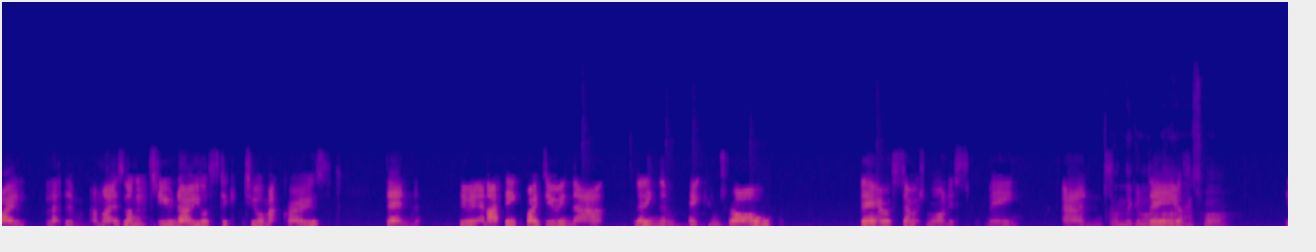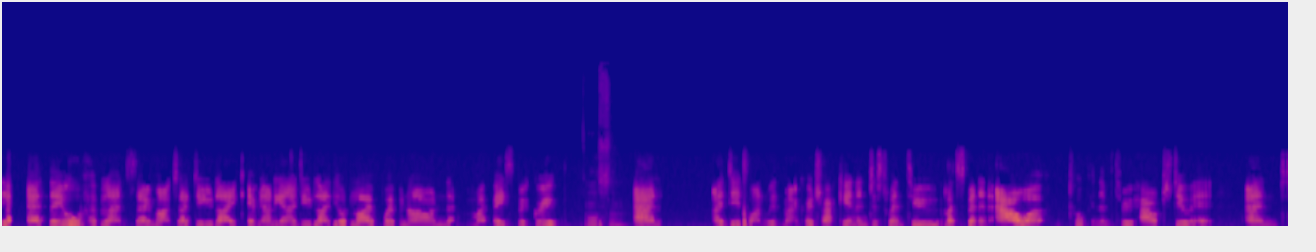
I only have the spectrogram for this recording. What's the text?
I let them. I'm like, as long as you know you're sticking to your macros, then do it. And I think by doing that, letting them take control, they are so much more honest with me, and And they're going to They- learn as well. yeah, they all have learnt so much. I do like every now and again I do like the odd live webinar on the, my Facebook group, Awesome. and I did one with macro tracking and just went through like spent an hour talking them through how to do it. And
